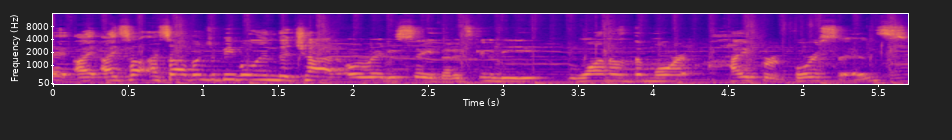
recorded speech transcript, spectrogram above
I, I saw I saw a bunch of people in the chat already say that it's going to be one of the more hyper courses,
